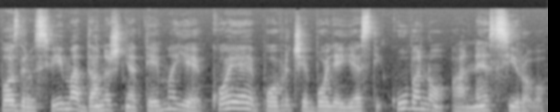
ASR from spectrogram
Pozdrav svima, današnja tema je koje je povrće bolje jesti kuvano, a ne sirovo.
